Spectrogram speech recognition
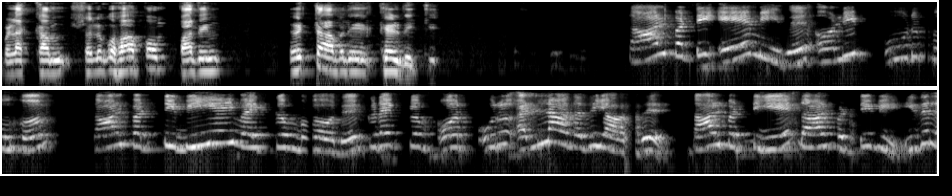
விளக்கம் சொல்லுங்க. பார்ப்போம். பதின் எட்டாவது கேள்விக்கு. தாழ்பட்டி ஏ மீது ஒளி ஊடுபுகும் தாழ்பட்டி பீயை வைக்கும் போது கிடைக்கும் ஒரு உரு அல்லாதது யாது தாழ்பட்டி ஏ தாழ்பட்டி பி இதுல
